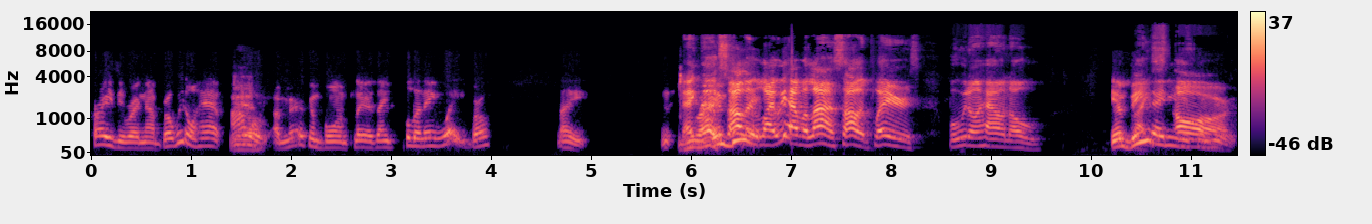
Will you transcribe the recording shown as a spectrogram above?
crazy right now, bro. We don't have our American born players ain't pulling any weight, bro. Like They right. solid. Like we have a lot of solid players, but we don't have no. Embiid Like, ain't even from star. here.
